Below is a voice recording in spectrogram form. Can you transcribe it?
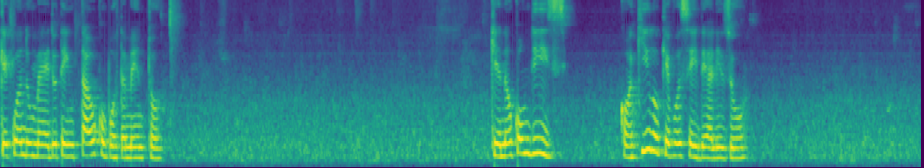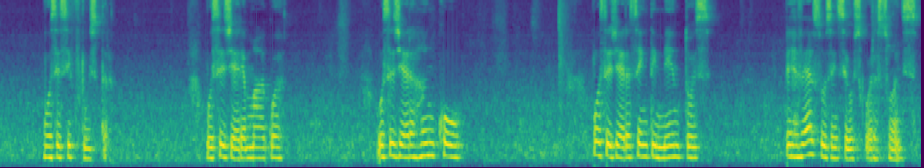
que quando o médio tem um tal comportamento que não condiz com aquilo que você idealizou, você se frustra. Você gera mágoa. Você gera rancor. Você gera sentimentos perversos em seus corações.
